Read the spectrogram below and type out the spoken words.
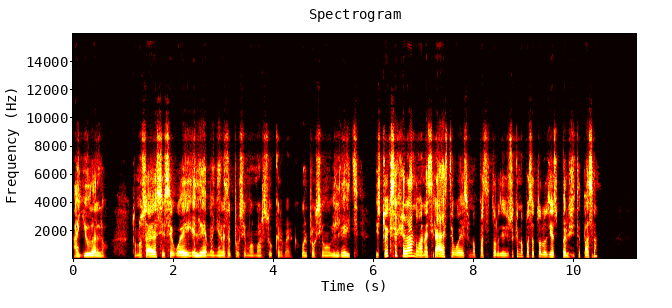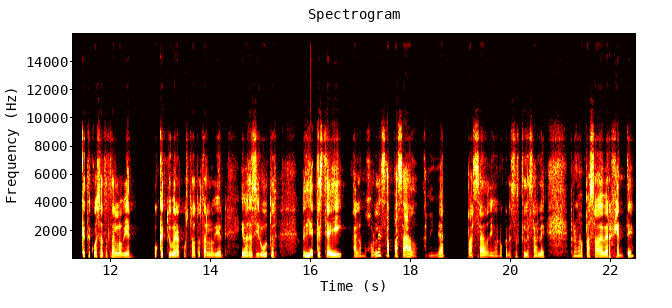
ayúdalo. Tú no sabes si ese güey el día de mañana es el próximo Mark Zuckerberg o el próximo Bill Gates. Estoy exagerando, van a decir, ah, este güey, eso no pasa todos los días. Yo sé que no pasa todos los días, pero si te pasa, ¿qué te cuesta tratarlo bien? ¿O qué te hubiera costado tratarlo bien? Y vas a decir, puta, el día que esté ahí, a lo mejor les ha pasado. A mí me ha pasado, digo, no con esas que les hable, pero me ha pasado de ver gente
